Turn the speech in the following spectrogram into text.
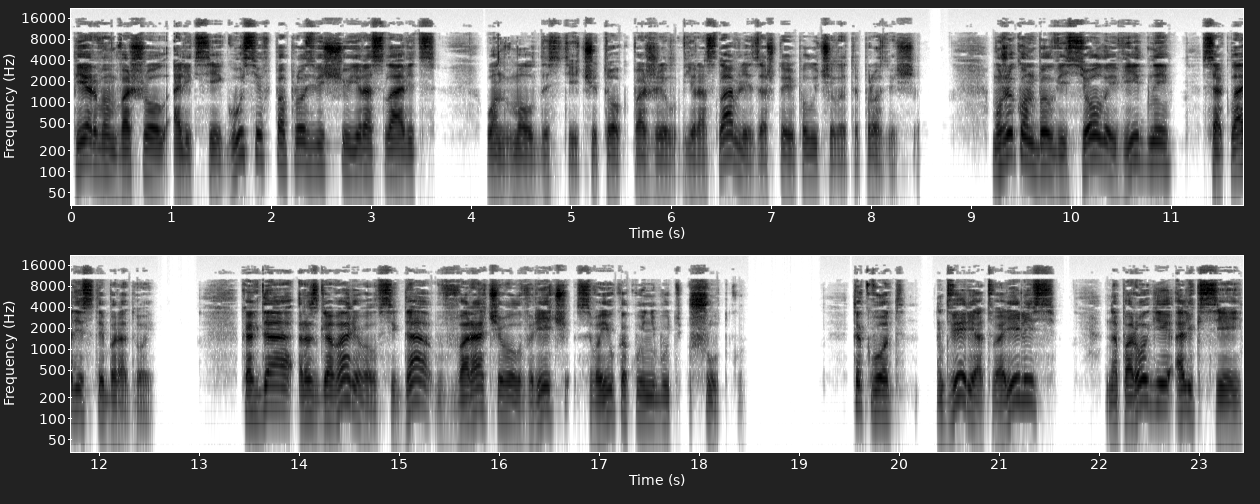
Первым вошел Алексей Гусев по прозвищу Ярославец. Он в молодости чуток пожил в Ярославле, за что и получил это прозвище. Мужик он был веселый, видный, с окладистой бородой. Когда разговаривал, всегда вворачивал в речь свою какую-нибудь шутку. Так вот, двери отворились, на пороге Алексей,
